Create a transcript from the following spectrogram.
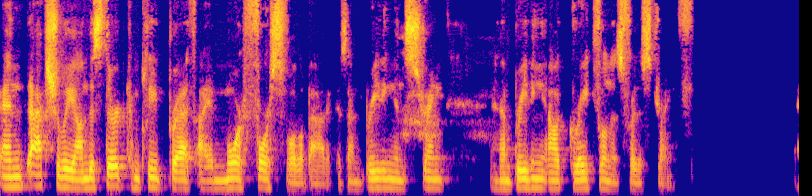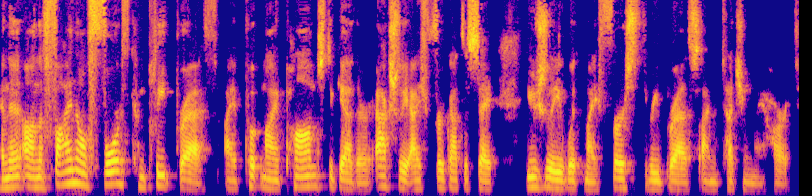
And actually, on this third complete breath, I am more forceful about it because I'm breathing in strength and I'm breathing out gratefulness for the strength. And then on the final fourth complete breath, I put my palms together. Actually, I forgot to say, usually with my first three breaths, I'm touching my heart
